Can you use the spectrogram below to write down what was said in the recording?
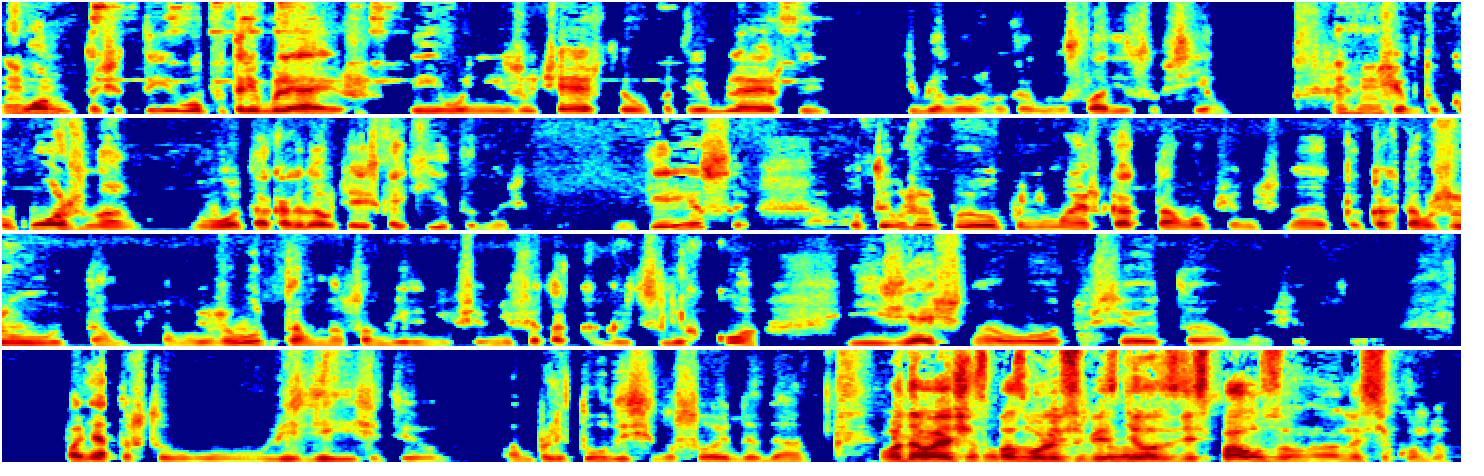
Угу. Он, значит, ты его потребляешь, ты его не изучаешь, ты его потребляешь, ты, тебе нужно как бы насладиться всем, угу. чем только можно, вот. А когда у тебя есть какие-то, значит, интересы, то ты уже понимаешь, как там вообще начинают, как, как там живут, там, там и живут там на самом деле не все, не все так, как говорится, легко и изящно, вот, все это, значит, понятно, что везде есть эти амплитуды, синусоиды, да. Вот давай я сейчас вот, позволю себе что... сделать здесь паузу э, на секунду,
